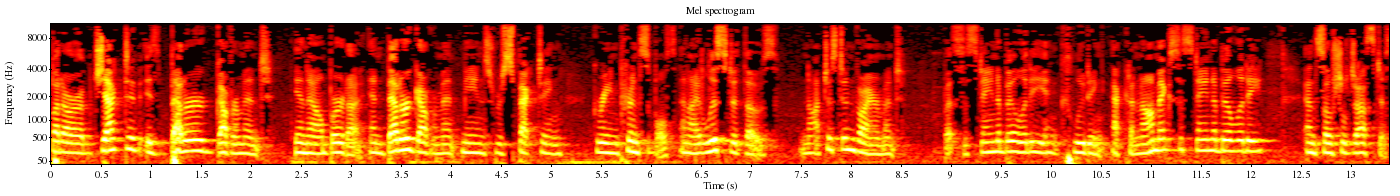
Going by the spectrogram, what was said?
But our objective is better government in Alberta, and better government means respecting green principles. And I listed those, not just environment, but sustainability, including economic sustainability and social justice.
